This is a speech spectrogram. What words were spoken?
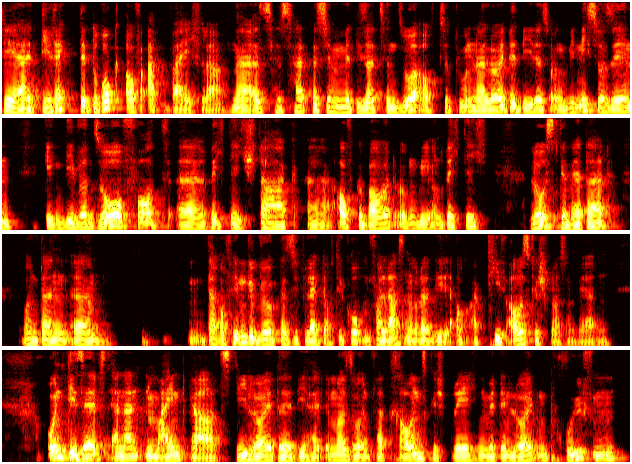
Der direkte Druck auf Abweichler, ne, es, es hat bisschen mit dieser Zensur auch zu tun, ne, Leute, die das irgendwie nicht so sehen, gegen die wird sofort äh, richtig stark äh, aufgebaut irgendwie und richtig losgewettert und dann ähm, darauf hingewirkt, dass sie vielleicht auch die Gruppen verlassen oder die auch aktiv ausgeschlossen werden. Und die selbsternannten Mindguards, die Leute, die halt immer so in Vertrauensgesprächen mit den Leuten prüfen,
